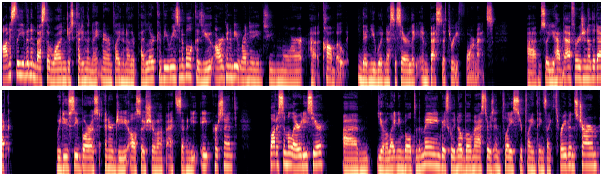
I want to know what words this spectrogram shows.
Honestly, even in best of one, just cutting the Nightmare and playing another Peddler could be reasonable because you are going to be running into more uh, combo than you would necessarily in best of three formats. Um, so you have that version of the deck. We do see Boros Energy also show up at 78% a lot of similarities here. Um, you have a lightning bolt in the main, basically no bowmasters in place. You're playing things like Thraben's Charm.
